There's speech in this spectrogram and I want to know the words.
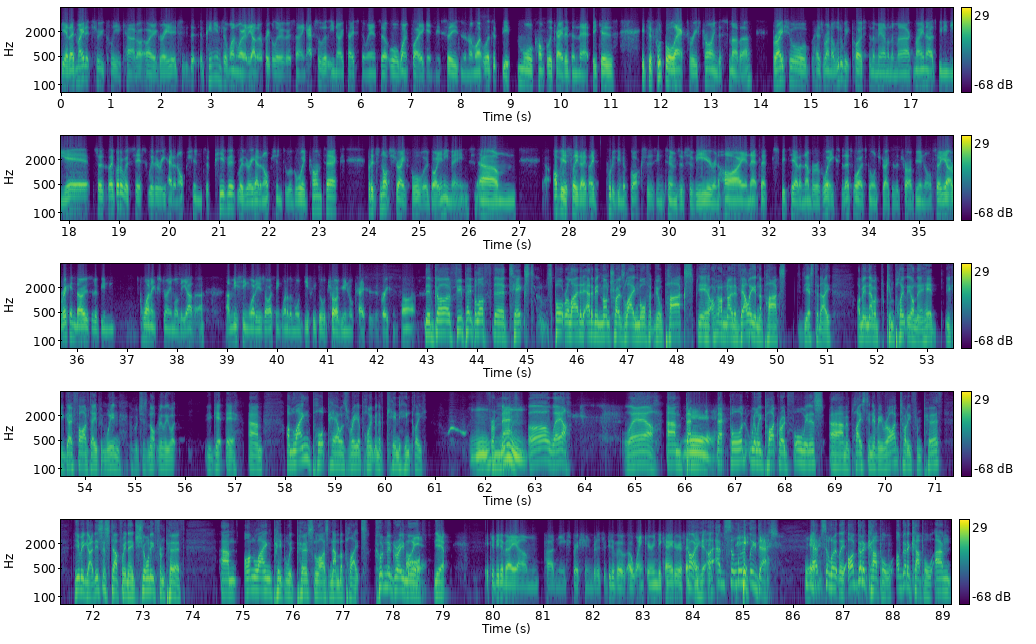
Yeah, they've made it too clear cut. I, I agree. It's opinions are one way or the other. People are saying absolutely no case to answer or won't play again this season, and I'm like, well, it's a bit more complicated than that because it's a football act where he's trying to smother. Brayshaw has run a little bit close to the mount on the mark. Maynard's been in the air, so they've got to assess whether he had an option to pivot, whether he had an option to avoid contact. But it's not straightforward by any means. Um, obviously they, they put it into boxes in terms of severe and high and that, that spits out a number of weeks but that's why it's gone straight to the tribunal so yeah i reckon those that have been one extreme or the other are missing what is i think one of the more difficult tribunal cases of recent times They've got a few people off the text, sport related. Adam in Montrose laying Morphettville Parks. Yeah, I don't know. The Valley in the Parks yesterday, I mean, they were completely on their head. You could go five deep and win, which is not really what you get there. Um, I'm laying Port Power's reappointment of Ken Hinkley Mm. from Matt. Mm. Oh, wow. Wow. Um, back, Yeah. Backboard, Willie Pike rode four winners um, and placed in every ride. Toddy from Perth. Here we go. This is stuff we need. Shawnee from Perth. Um, I'm laying people with personalised number plates. Couldn't agree more. yeah. Yep. it's a bit of a um pardon the expression but it's a bit of a, a wanker indicator if that Oh, yeah. sense. Absolutely, Dash. yeah. Absolutely. I've got a couple. I've got a couple. Um,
